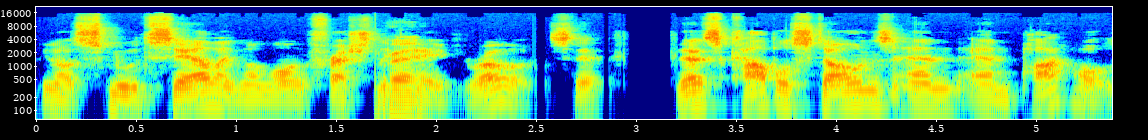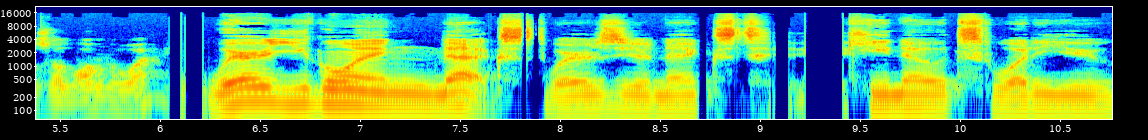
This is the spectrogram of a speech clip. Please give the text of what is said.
you know, smooth sailing along freshly right. paved roads. There's cobblestones and, and potholes along the way. Where are you going next? Where's your next keynotes? What do you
